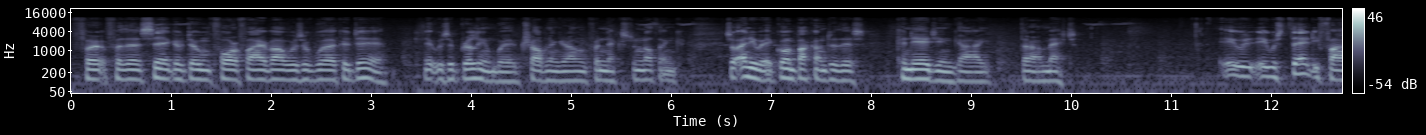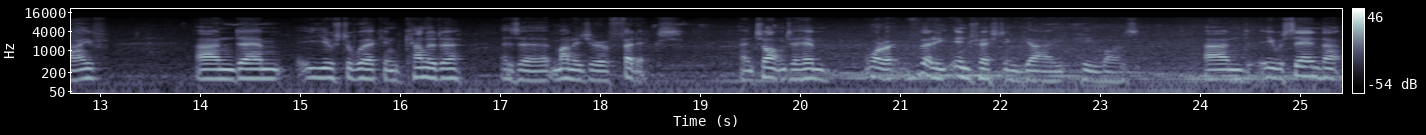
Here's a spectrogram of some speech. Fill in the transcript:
for, for the sake of doing four or five hours of work a day it was a brilliant way of travelling around for next to nothing. So anyway going back onto this Canadian guy that I met. He was, he was 35 and um, he used to work in Canada as a manager of FedEx and talking to him what a very interesting guy he was. And he was saying that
